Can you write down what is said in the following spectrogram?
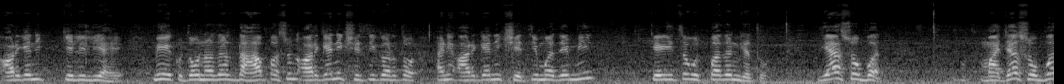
ऑर्गॅनिक केलेली आहे. मी एक दोन हजार दहापासून ऑर्गॅनिक शेती करतो आणि ऑर्गॅनिक शेतीमध्ये मी केळीचं उत्पादन घेतो. यासोबत माझ्यासोबत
